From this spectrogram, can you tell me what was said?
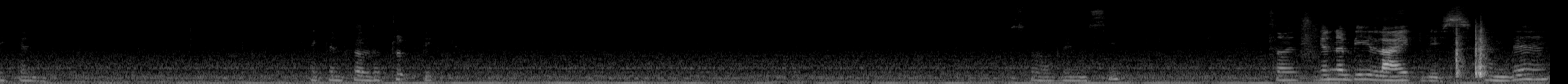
I can I can feel the toothpick let me see. So it's gonna be like this. And then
